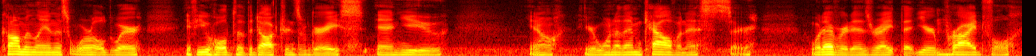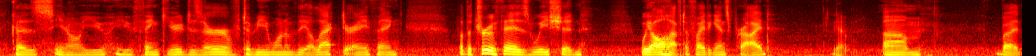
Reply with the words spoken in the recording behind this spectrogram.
commonly in this world where if you hold to the doctrines of grace and you you know you're one of them calvinists or whatever it is right that you're Mhm. prideful because you know you you think you deserve to be one of the elect or anything but the truth is we should we all have to fight against pride Yep. um but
